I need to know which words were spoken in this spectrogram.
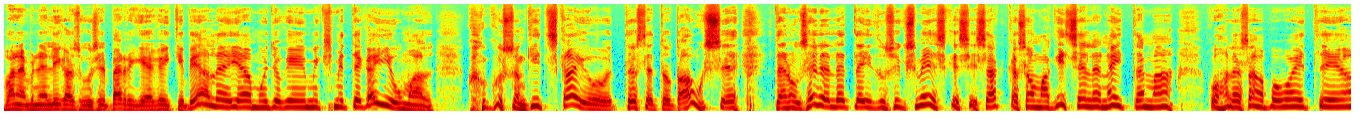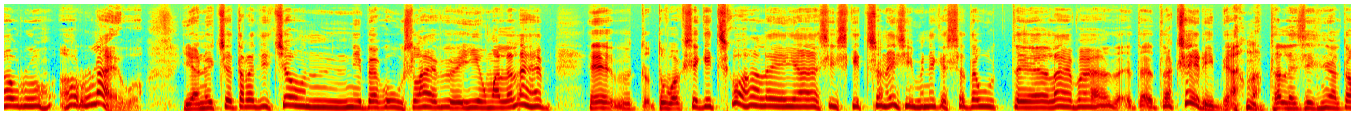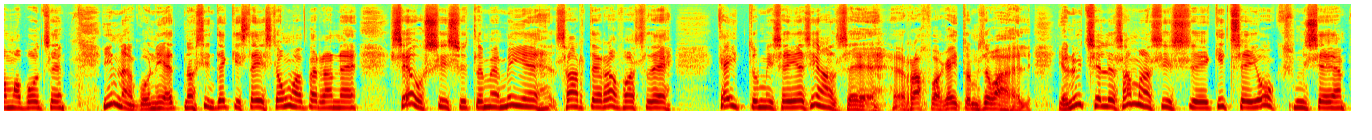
paneme neile igasuguseid pärgi ja kõike peale ja muidugi miks mitte ka Hiiumaal, kus on kits ka ju tõstetud ausse tänu sellele, et leidus üks mees, kes siis hakkas oma kitsele näitama kohale saabuvaid auru, aurulaevu. ja nüüd see traditsioon, niipea kui uus laev Hiiumaale läheb, tuuakse kits kohale ja siis kits on esimene, kes seda uut eh, laeva takseerib ja annab talle siis nii-öelda omapoolse hinnangu, nii et noh, siin tekkis täiesti omapärane seos siis ütleme meie saarte rahvaste käitumise ja sealse rahva käitumise vahel. ja nüüd sellesama siis kitse jooksmise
